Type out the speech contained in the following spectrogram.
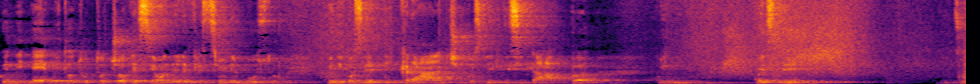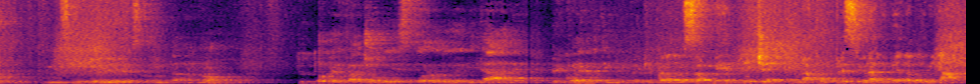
quindi evito tutto ciò che siano delle flessioni del busto, quindi i cosiddetti crunch, i cosiddetti sit up, quindi questi, come si deve vedere scontano, tutto che faccio questo lo devo evitare, per quale motivo? Perché paradossalmente c'è una compressione a livello addominale,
